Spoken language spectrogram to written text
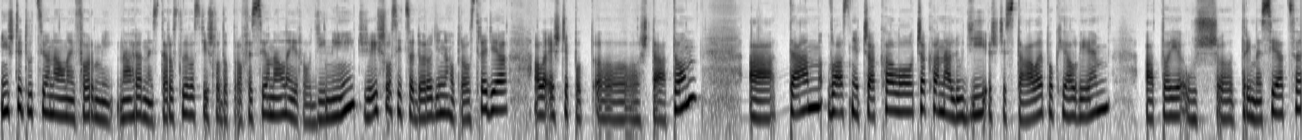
inštitucionálnej formy náhradnej starostlivosti išlo do profesionálnej rodiny, čiže išlo síce do rodinného prostredia, ale ešte pod e, štátom. A tam vlastne čakalo, čaká na ľudí ešte stále, pokiaľ viem, a to je už 3 e, mesiace,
